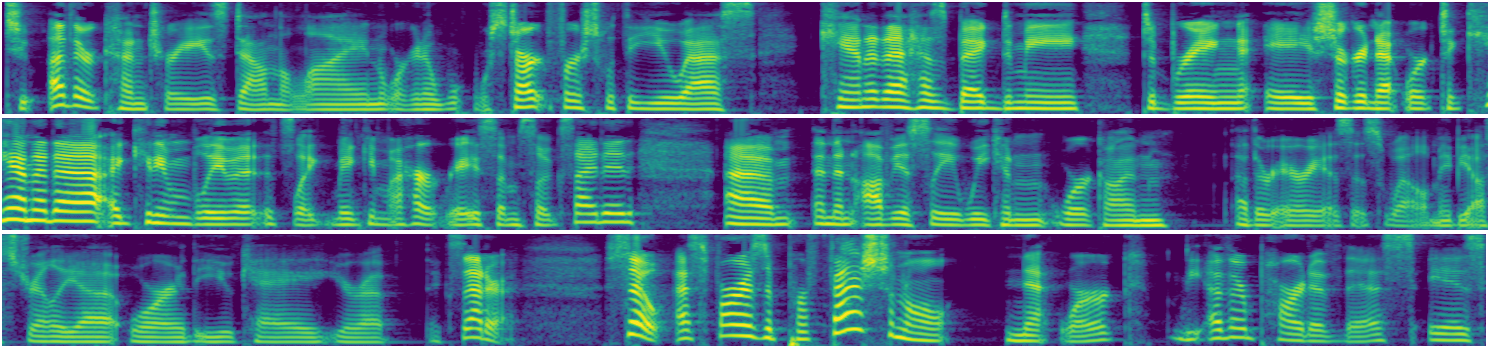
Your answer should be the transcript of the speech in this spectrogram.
to other countries down the line. We're going to start first with the US. Canada has begged me to bring a sugar network to Canada. I can't even believe it. It's like making my heart race. I'm so excited. Um, and then obviously we can work on other areas as well, maybe Australia or the UK, Europe, etc. So, as far as a professional network, the other part of this is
